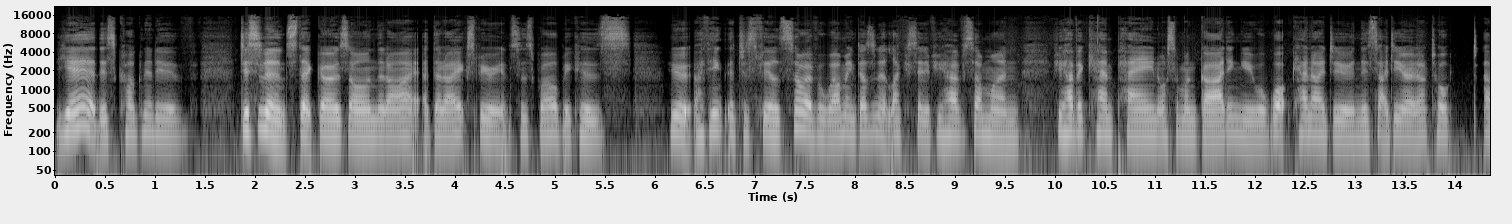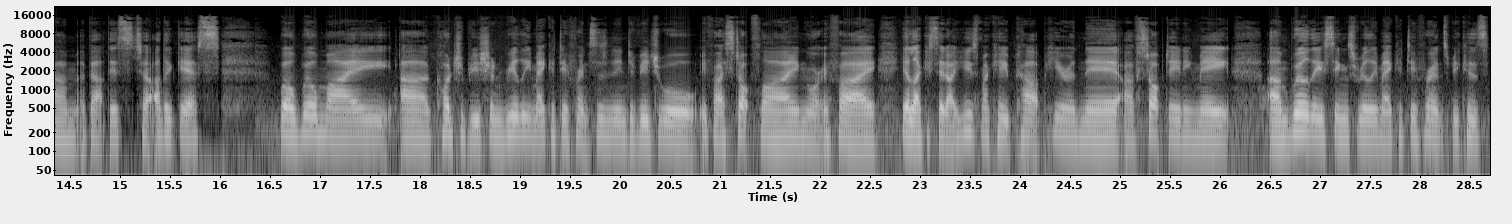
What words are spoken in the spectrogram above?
yeah, this cognitive dissonance that goes on that I that I experience as well because I think it just feels so overwhelming, doesn't it? Like I said, if you have someone, if you have a campaign or someone guiding you, well, what can I do? And this idea, and I've talked um, about this to other guests, well, will my uh, contribution really make a difference as an individual if I stop flying or if I, yeah, like I said, I use my keep cup here and there, I've stopped eating meat? Um, will these things really make a difference? Because,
